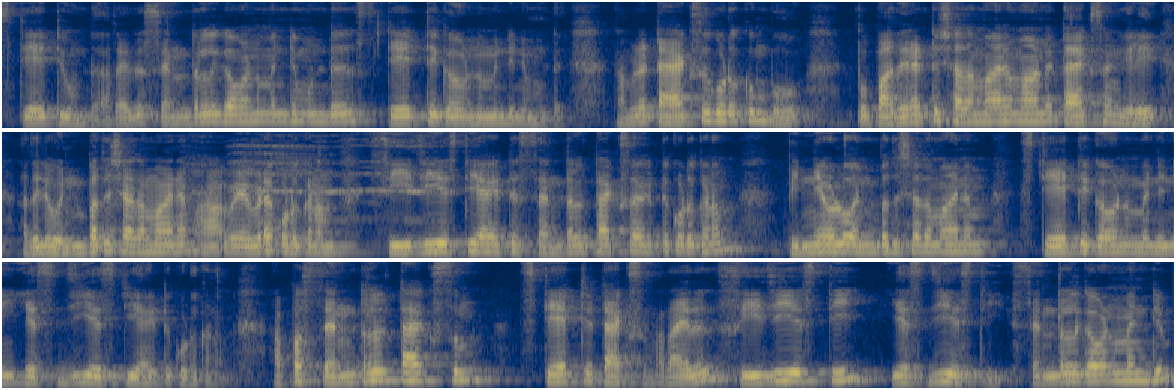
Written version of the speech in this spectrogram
സ്റ്റേറ്റും ഉണ്ട്. അതായത് സെൻട്രൽ ഗവൺമെന്റും ഉണ്ട് സ്റ്റേറ്റ് ഗവൺമെന്റിനും ഉണ്ട്. നമ്മൾ ടാക്സ് കൊടുക്കുമ്പോൾ ഇപ്പോൾ പതിനെട്ട് ശതമാനമാണ് ടാക്സ് എങ്കിൽ അതിൽ ഒൻപത് ശതമാനം എവിടെ കൊടുക്കണം? സി ജി എസ് ടി ആയിട്ട് സെൻട്രൽ ടാക്സ് ആയിട്ട് കൊടുക്കണം. പിന്നെയുള്ള ഒൻപത് ശതമാനം സ്റ്റേറ്റ് ഗവൺമെന്റിന് എസ് ജി എസ് ടി ആയിട്ട് കൊടുക്കണം. അപ്പോൾ സെൻട്രൽ ടാക്സും സ്റ്റേറ്റ് ടാക്സും അതായത് C G S T S G S T central ഗവൺമെന്റും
